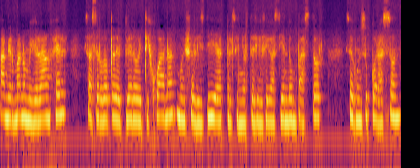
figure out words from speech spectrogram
a mi hermano Miguel Ángel, sacerdote del clero de Tijuana, muy feliz día, que el Señor te siga siendo un pastor según su corazón.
